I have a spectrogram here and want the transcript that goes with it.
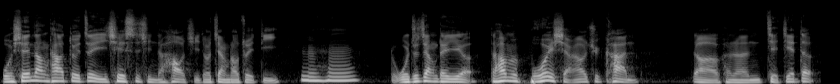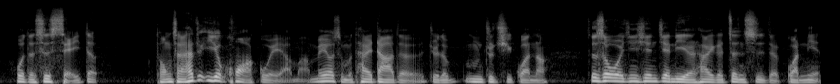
我先让他对这一切事情的好奇都降到最低，嗯哼，我就降低了，但他们不会想要去看，呃，可能姐姐的或者是谁的同才，他就一个跨柜啊嘛，没有什么太大的觉得，嗯，就器官啊。这时候我已经先建立了他一个正式的观念，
